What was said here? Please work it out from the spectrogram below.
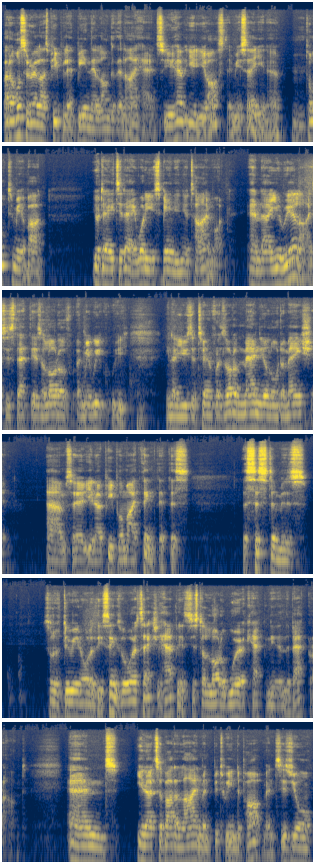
but I also realized people had been there longer than I had. So you have you, you ask them you say you know talk to me about your day to day what are you spending your time on? And uh, you realize is that there's a lot of I mean we, we you know use the term for there's a lot of manual automation. Um, so you know people might think that this the system is sort of doing all of these things, but what's actually happening is just a lot of work happening in the background, and you know it's about alignment between departments. Is your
